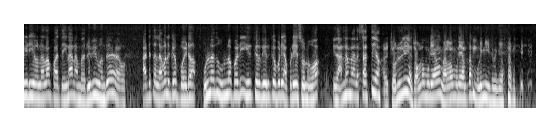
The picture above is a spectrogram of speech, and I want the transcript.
வீடியோலலாம் பார்த்தீங்கன்னா நம்ம ரிவ்யூ வந்து அடுத்த லெவலுக்கே போயிடும். உள்ளது உள்ளபடி இருக்கிறது இருக்கபடி அப்படியே சொல்லுவோம். இது அண்ணன் மேல சத்தியம். அதை சொல்லி சொல்ல முடியாமல் மெல்ல முடியாமல் தான் முழுங்கிட்டு இருக்கேன்.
